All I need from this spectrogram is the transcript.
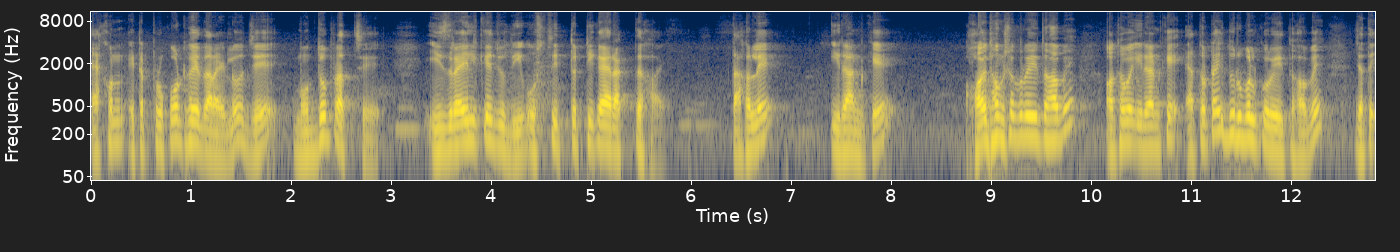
এখন এটা প্রকট হয়ে দাঁড়াইলো যে মধ্যপ্রাচ্যে ইসরায়েলকে যদি অস্তিত্ব টিকায় রাখতে হয়, তাহলে ইরানকে হয় ধ্বংস করে দিতে হবে অথবা ইরানকে এতটাই দুর্বল করে দিতে হবে যাতে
